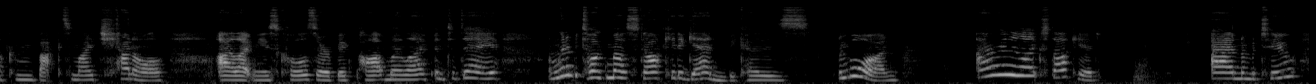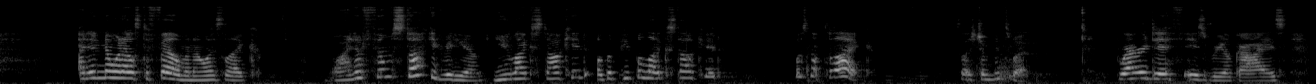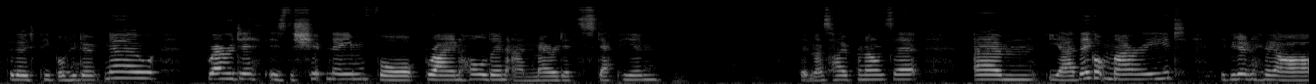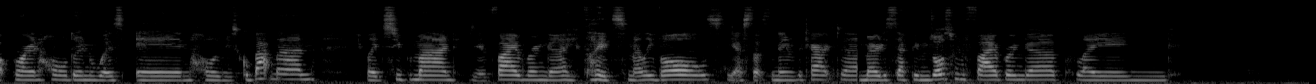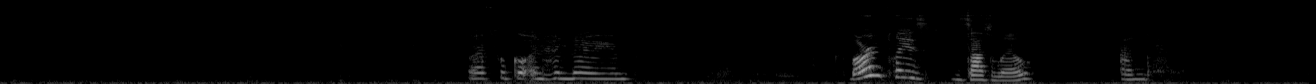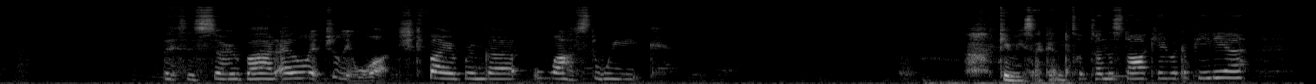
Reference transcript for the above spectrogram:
welcome back to my channel. I like musicals, they're a big part of my life and today I'm going to be talking about Star Kid again because number one, I really like Star Kid and number two, I didn't know what else to film and I was like, why not film a Star Kid video? You like Star Kid, other people like Star Kid, what's not to like? So let's jump into it. Breredith is real, guys. For those people who don't know, Breredith is the ship name for Brian Holden and Meredith Stepien. I think that's how you pronounce it. Um, yeah, they got married. If you don't know who they are, Brian Holden was in Holy Musical Batman. He played Superman. He was in Firebringer. He played Smelly Balls. Yes, that's the name of the character. Meredith Stepien was also in Firebringer, playing I've forgotten her name. Lauren plays Zazzalil, and this is so bad. I literally watched Firebringer last week. Give me a second. Clicked on the Star Kid Wikipedia.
